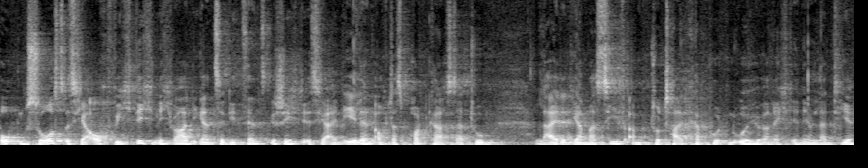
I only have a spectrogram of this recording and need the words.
Open Source ist ja auch wichtig, nicht wahr? Die ganze Lizenzgeschichte ist ja ein Elend. Auch das Podcastertum leidet ja massiv am total kaputten Urheberrecht in dem Land hier.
